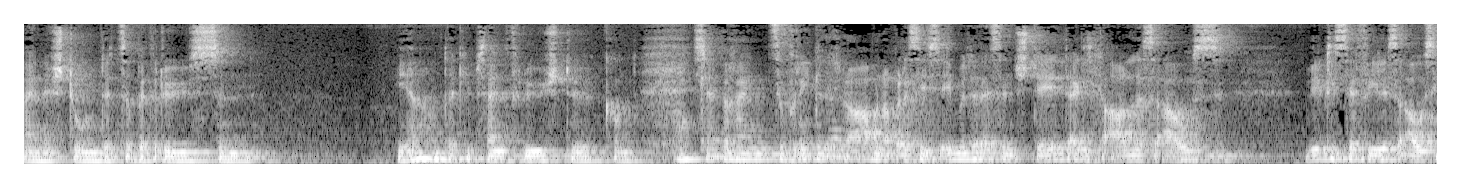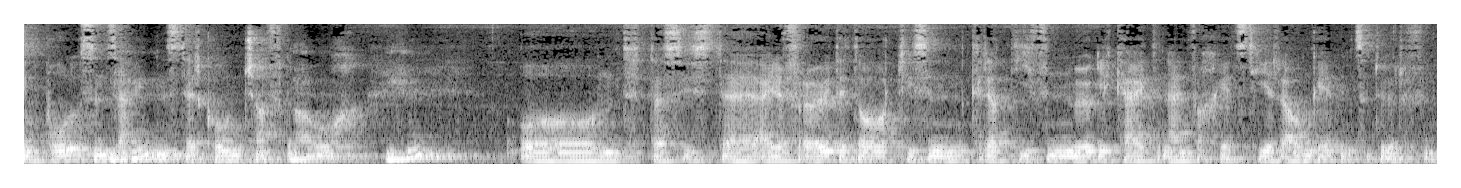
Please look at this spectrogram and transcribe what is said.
eine Stunde zu begrüßen ja, und da gibt es ein Frühstück und okay. es ist einfach ein zufriedener okay. Abend, aber es ist immer, es entsteht eigentlich alles aus, wirklich sehr vieles aus Impulsen mhm. seitens der Kundschaft mhm. auch. Mhm. Und das ist äh, eine Freude dort, diesen kreativen Möglichkeiten einfach jetzt hier Raum geben zu dürfen.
